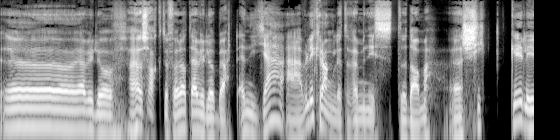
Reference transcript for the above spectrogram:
Eh, jeg jo, jeg har sagt det før, at jeg ville jo vært en jævlig kranglete feministdame. Skikkelig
